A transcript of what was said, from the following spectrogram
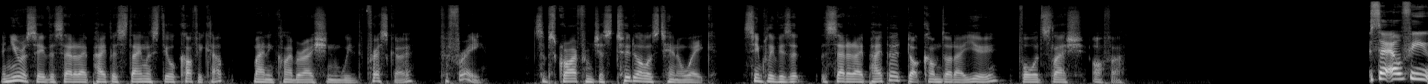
and you'll receive the Saturday paper's stainless steel coffee cup, made in collaboration with Fressko, for free. Subscribe from just $2.10 a week. Simply visit thesaturdaypaper.com.au forward slash offer. So, Elfy,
